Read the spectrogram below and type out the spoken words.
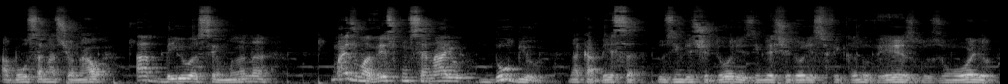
a Bolsa Nacional abriu a semana mais uma vez com um cenário dúbio na cabeça dos investidores, investidores ficando vesgos, um olho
